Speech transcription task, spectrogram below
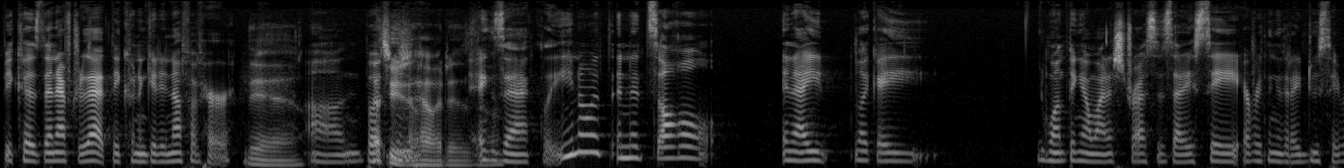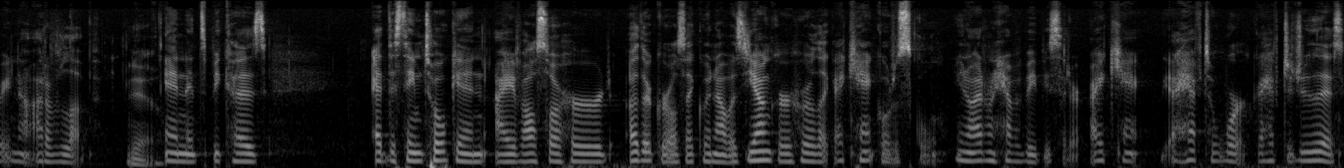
because then after that, they couldn't get enough of her. Yeah. Um, but That's you usually know, how it is, though. Exactly. You know, and it's all, and I like I. One thing I want to stress is that I say everything that I do say right now out of love, Yeah. and it's because, at the same token, I've also heard other girls like when I was younger who are like, I can't go to school. You know, I don't have a babysitter. I can't. I have to work. I have to do this.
